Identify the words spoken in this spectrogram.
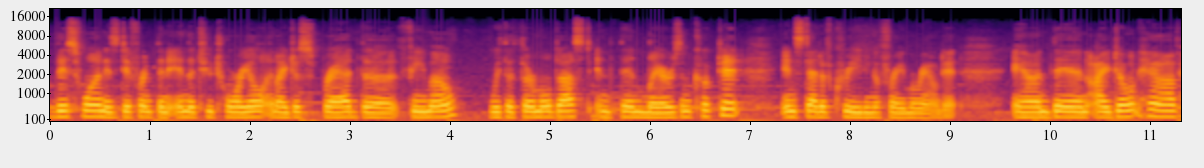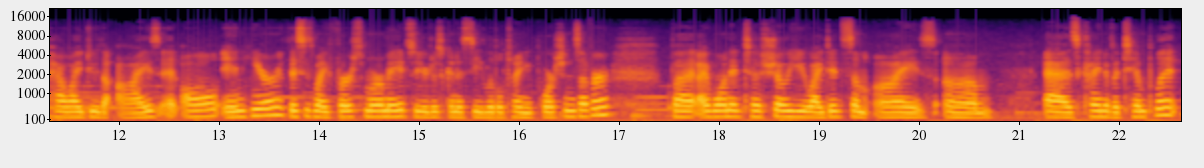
this one is different than in the tutorial and I just spread the Fimo with a thermal dust in thin layers and cooked it instead of creating a frame around it. And then I don't have how I do the eyes at all in here. This is my first mermaid, so you're just going to see little tiny portions of her. But I wanted to show you I did some eyes um, as kind of a template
